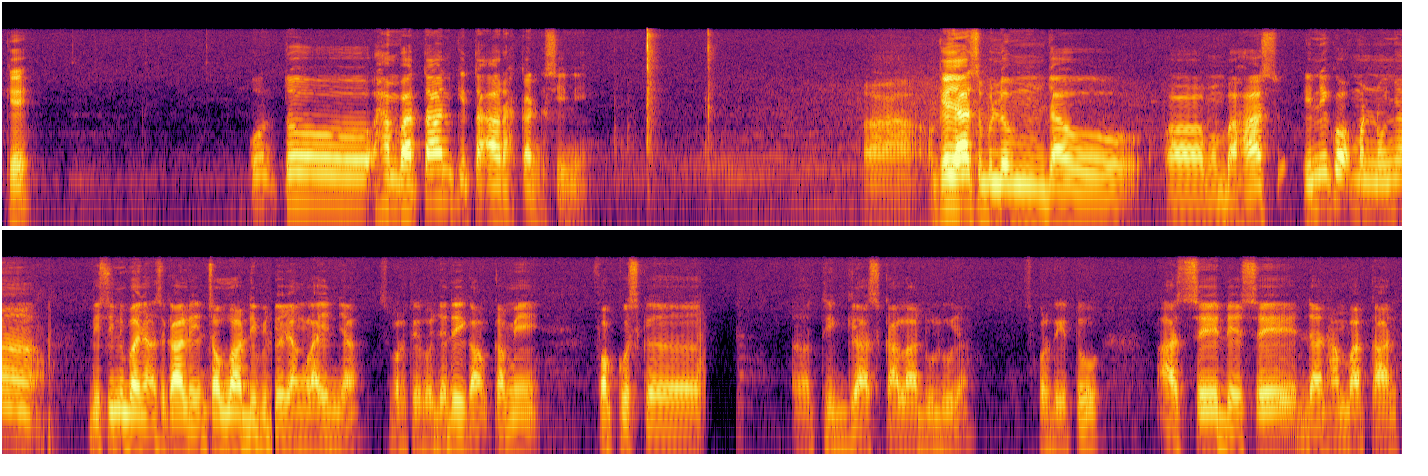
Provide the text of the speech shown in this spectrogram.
Oke. Untuk hambatan kita arahkan ke sini. Uh, Oke okay ya, sebelum jauh uh, membahas, ini kok menunya di sini banyak sekali. Insya Allah di video yang lain ya, seperti itu. Jadi kami fokus ke uh, tiga skala dulu ya, seperti itu. AC, DC, dan hambatan.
